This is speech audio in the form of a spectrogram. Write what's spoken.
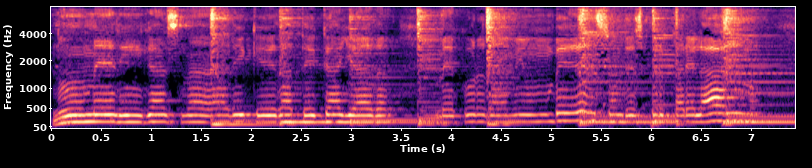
No me digas nada y quédate callada, mejor dame un beso en despertar el alma.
